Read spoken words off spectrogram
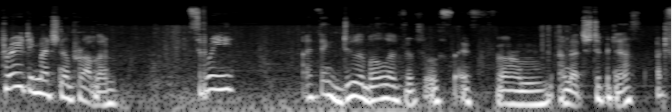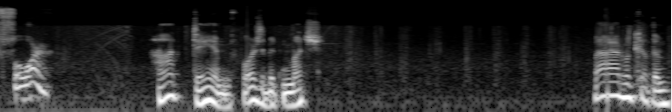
pretty much no problem. Three, I think doable if, if, if, if um, I'm not stupid enough. But four, hot damn, four is a bit much. But we killed them,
